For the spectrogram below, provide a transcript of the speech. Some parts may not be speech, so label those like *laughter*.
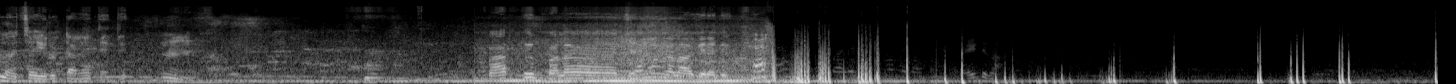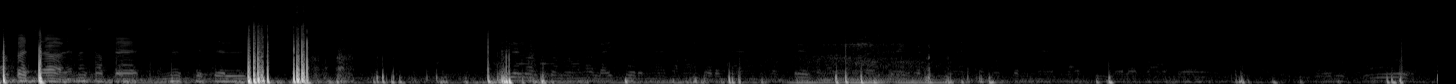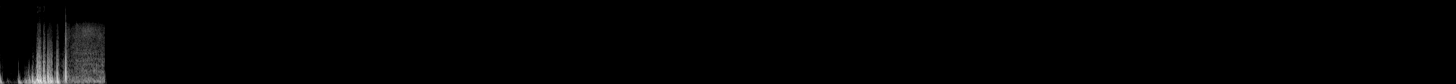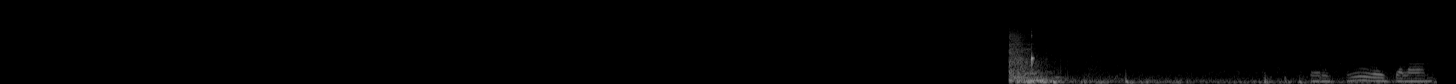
ஸ்டாண்டில் வச்சா இருட்டாவே தெரியுது. ம். பார்த்து பல ஜென்மங்கள் ஆகிறது *laughs* ரைட்டு தான் சாப்பிட்டாச்சா என்ன சாப்பிட்ட என்ன ஸ்பெஷல் கொஞ்சம் லைக் போடுங்க கமெண்ட் போடுங்க சப்ஸ்கிரைப் பண்ணுங்க சப்ஸ்கிரைப் பண்ணிக்கங்க சப்போர்ட் பண்ணுங்க சாப்பிட்டீங்களா பாருங்க ஒரு பூ ஒரு பூ வைக்கலாம்.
